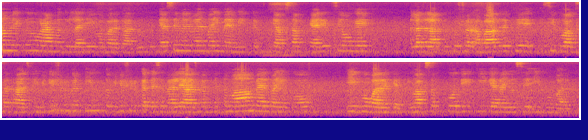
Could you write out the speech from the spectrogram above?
अस्सलाम वालेकुम वरहमतुल्लाहि वबरकातुहू। कैसे मेरे बहन भाई? मैं उम्मीद करती हूँ कि आप सब खैरियत से होंगे। अल्लाह ताला आपको खुश और आबाद रखे। इसी दुआ के साथ आज की वीडियो शुरू करती हूँ। तो वीडियो शुरू करने से पहले आज मैं अपने तमाम बहन भाइयों को ईद मुबारक कहती हूँ। आप सबको दिल की गहराइयों से ईद मुबारक हो।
